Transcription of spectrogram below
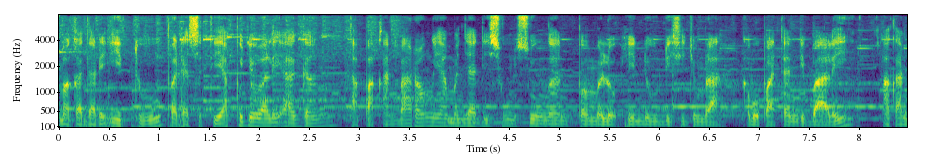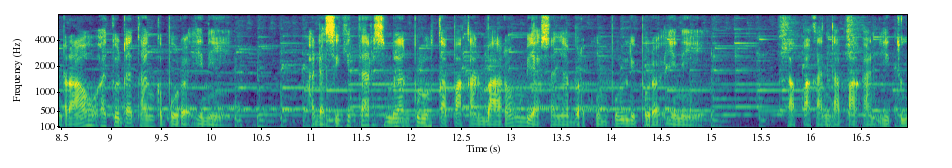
Maka dari itu, pada setiap puja wali ageng, tapakan barong yang menjadi sungsungan pemeluk Hindu di sejumlah kabupaten di Bali akan rau atau datang ke pura ini. Ada sekitar 90 tapakan barong biasanya berkumpul di pura ini. Tapakan-tapakan itu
